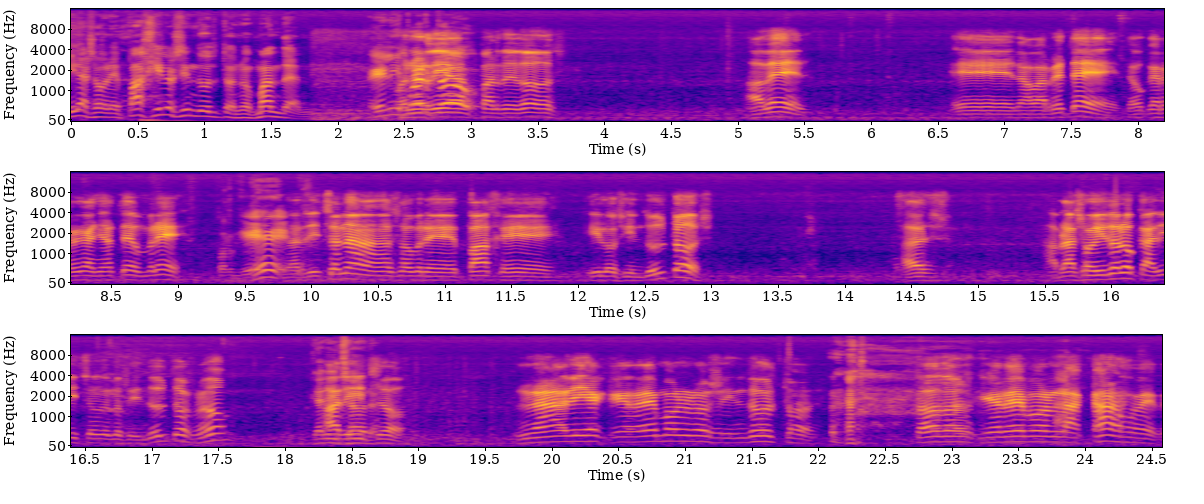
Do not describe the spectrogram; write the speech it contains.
Mira, sobre Paji y los indultos nos mandan. ¡Eli Buenos Puerto! días, par de dos. A ver, eh, Navarrete, tengo que regañarte, hombre. ¿Por ¿No qué? has dicho nada sobre Paje y los indultos? ¿Has- Habrás oído lo que ha dicho de los indultos, ¿no? ¿Qué ha dicho ahora? nadie queremos los indultos. Todos queremos la cárcel.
